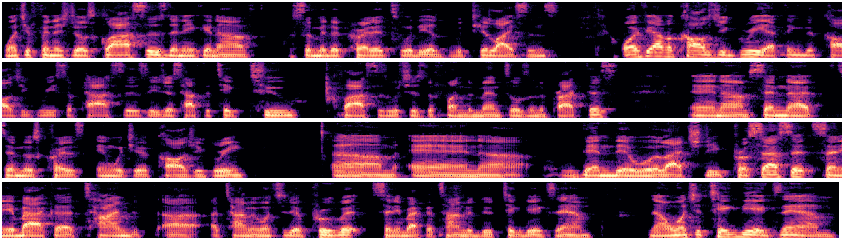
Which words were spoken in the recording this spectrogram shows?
Once you finish those classes, then you can uh, submit the credits with your with your license. Or if you have a college degree, I think the college degree surpasses. You just have to take two classes, which is the fundamentals and the practice, and um, send that send those credits in with your college degree. Um, and uh, then they will actually process it, send you back a time uh, a time once you approve it, send you back a time to do take the exam. Now, once you take the exam,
